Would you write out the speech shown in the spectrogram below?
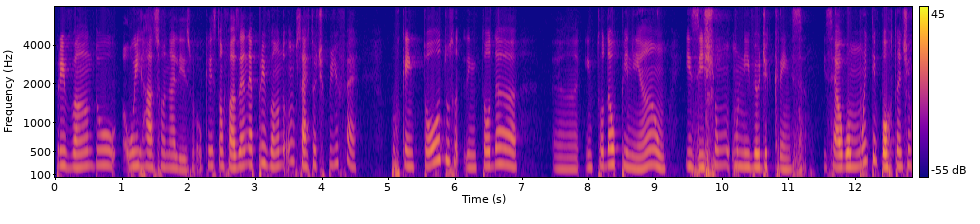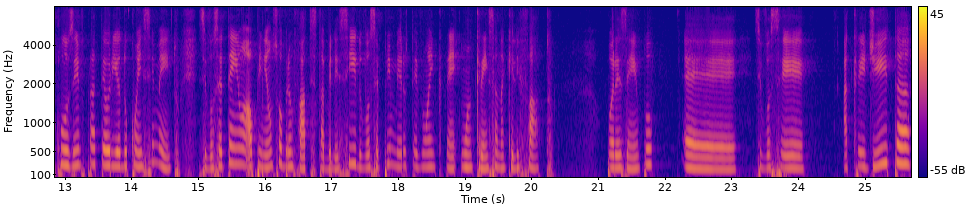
privando o irracionalismo. O que eles estão fazendo é privando um certo tipo de fé. Porque em, todo, em, toda, uh, em toda opinião existe um, um nível de crença. Isso é algo muito importante, inclusive, para a teoria do conhecimento. Se você tem uma opinião sobre um fato estabelecido, você primeiro teve uma crença naquele fato. Por exemplo, é, se você acredita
